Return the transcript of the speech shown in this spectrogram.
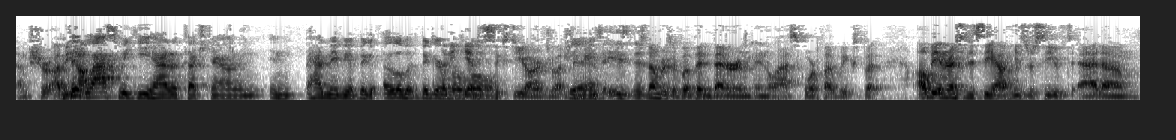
I'm sure. I, mean, think I'll, last week he had a touchdown and, and, had maybe a big, a little bit bigger. I think he had 60 yards rushing. Yeah. He's, he's, his numbers have been better in, in, the last four or five weeks, but I'll be interested to see how he's received at um,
